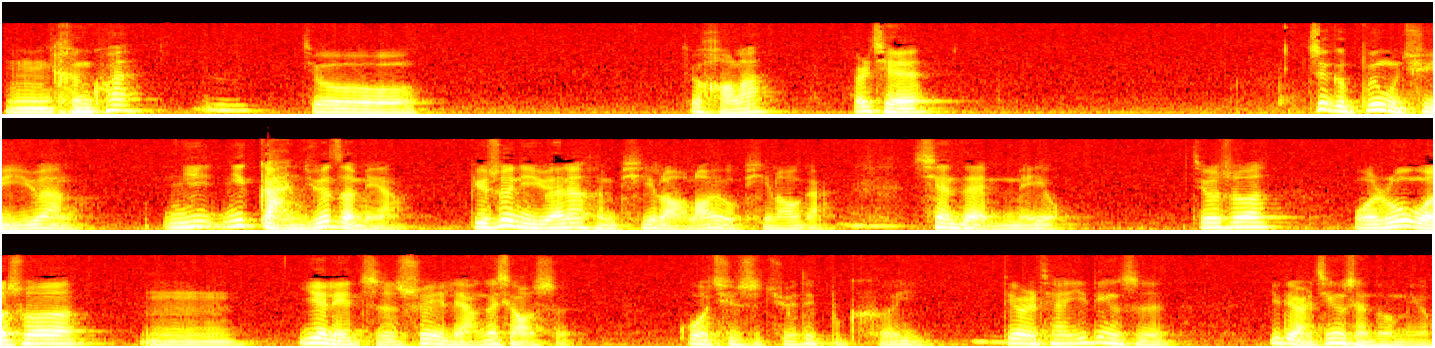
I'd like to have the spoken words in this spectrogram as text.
嗯，很快。嗯。就就好了，而且这个不用去医院了。你你感觉怎么样？比如说你原来很疲劳，老有疲劳感。现在没有，就是说，我如果说，嗯，夜里只睡两个小时，过去是绝对不可以，第二天一定是，一点精神都没有。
